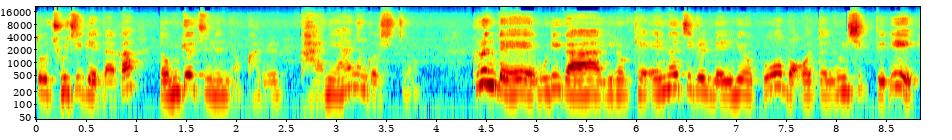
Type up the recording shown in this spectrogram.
또 조직에다가 넘겨주는 역할을 간이 하는 것이죠. 그런데 우리가 이렇게 에너지를 내려고 먹었던 음식들이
